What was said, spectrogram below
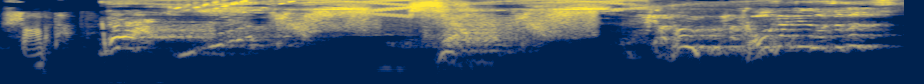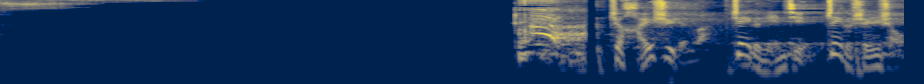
杀了他！卡通，我干净我之这还是人吗？这个年纪，这个身手，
